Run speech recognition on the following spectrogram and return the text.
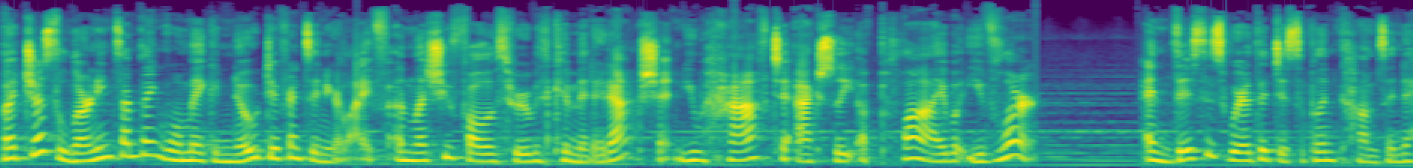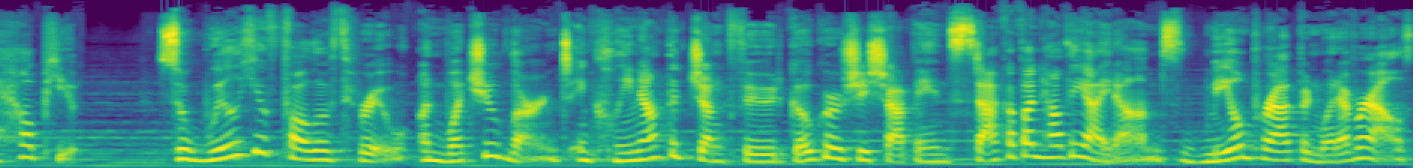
But just learning something will make no difference in your life unless you follow through with committed action. You have to actually apply what you've learned. And this is where the discipline comes in to help you. So, will you follow through on what you learned and clean out the junk food, go grocery shopping, stock up on healthy items, meal prep, and whatever else?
